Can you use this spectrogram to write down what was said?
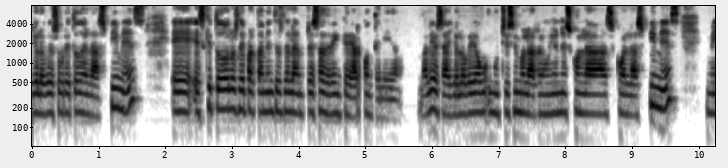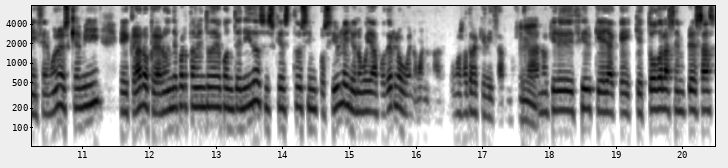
yo lo veo sobre todo en las pymes, eh, es que todos los departamentos de la empresa deben crear contenido. ¿Vale? O sea, yo lo veo muchísimo en las reuniones con las, con las pymes. Me dicen, bueno, es que a mí, eh, claro, crear un departamento de contenidos es que esto es imposible, yo no voy a poderlo. Bueno, bueno, vamos a tranquilizarnos. O sea, mm. no quiere decir que, haya, que, que todas las empresas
